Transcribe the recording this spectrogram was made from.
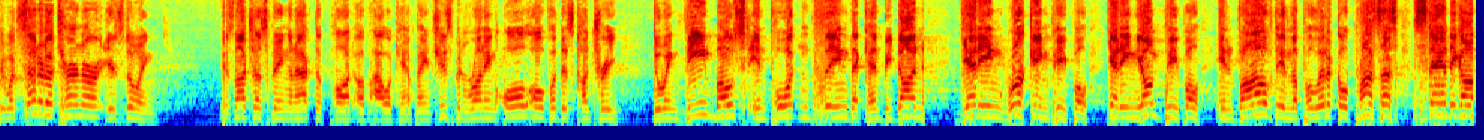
See, what Senator Turner is doing is not just being an active part of our campaign. She's been running all over this country doing the most important thing that can be done, getting working people, getting young people involved in the political process, standing up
